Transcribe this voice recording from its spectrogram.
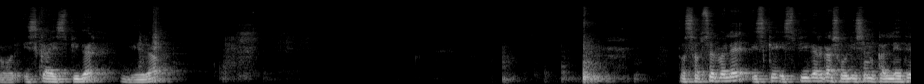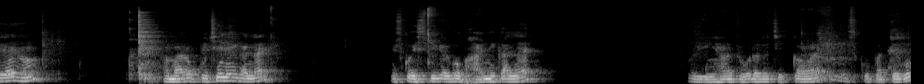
और इसका स्पीकर ये रहा। तो सबसे पहले इसके स्पीकर का सॉल्यूशन कर लेते हैं हम। हमारा कुछ ही नहीं करना है। इसको स्पीकर को बाहर निकालना है। और यहाँ थोड़ा सा चिपका हुआ है, इसको पत्ते को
